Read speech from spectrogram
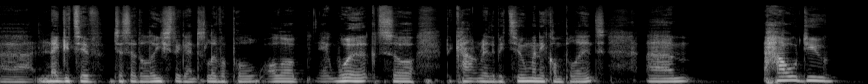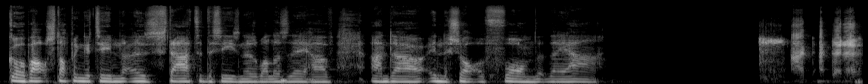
uh, negative to say the least against Liverpool, although it worked, so there can't really be too many complaints. Um, how do you go about stopping a team that has started the season as well as they have and are in the sort of form that they are? I, I don't know.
